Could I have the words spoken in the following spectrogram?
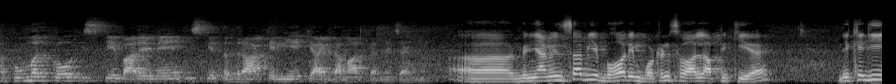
हुकूमत को इसके बारे में, इसके तदराक के लिए क्या इकदाम करने चाहिए? बिनयामिन साहब, ये बहुत इंपॉर्टेंट सवाल आपने किया है। देखें जी,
